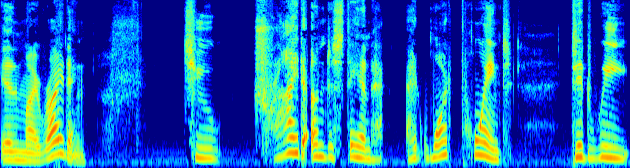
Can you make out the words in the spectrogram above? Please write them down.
in my writing to try to understand at what point did we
